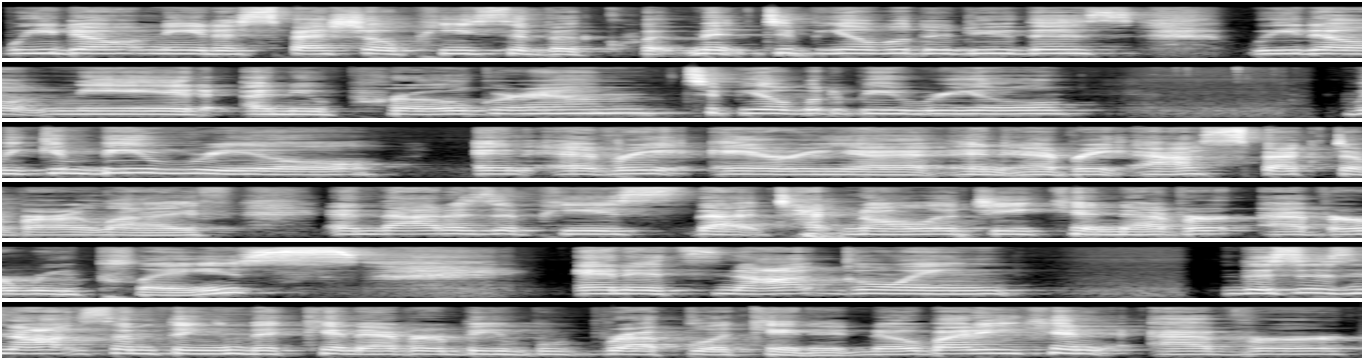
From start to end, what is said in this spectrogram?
we don't need a special piece of equipment to be able to do this. We don't need a new program to be able to be real. We can be real in every area in every aspect of our life. And that is a piece that technology can never, ever replace. And it's not going, this is not something that can ever be replicated. Nobody can ever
